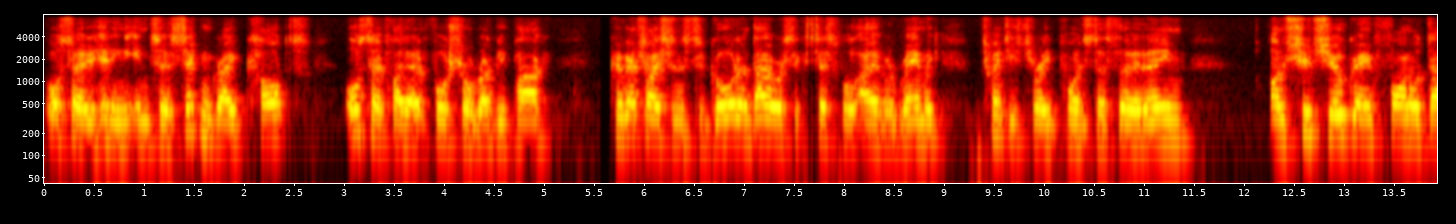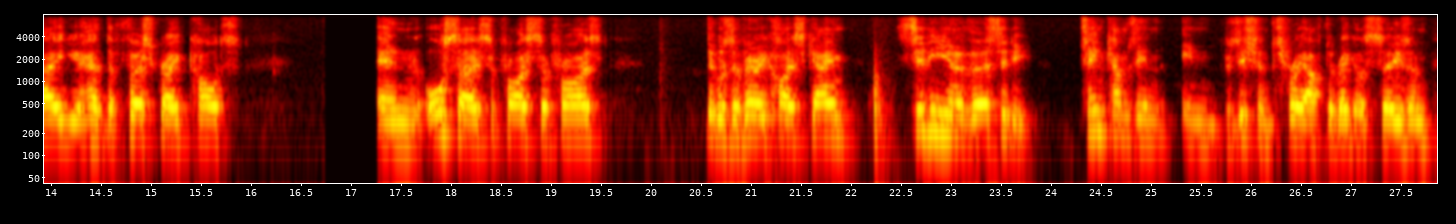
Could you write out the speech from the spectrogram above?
Also heading into second grade Colts, also played out at Foreshore Rugby Park. Congratulations to Gordon. They were successful over Randwick, 23 points to 13. On Shute Shield Grand Final day, you had the first grade Colts, and also, surprise, surprise, it was a very close game. Sydney University team comes in in position three after regular season,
